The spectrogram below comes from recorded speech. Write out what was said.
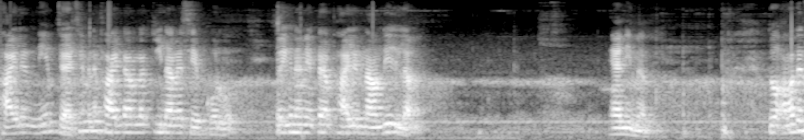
ফাইলের নেম চাইছে মানে ফাইলটা আমরা কী নামে সেভ করব? তো এখানে আমি একটা ফাইলের নাম দিয়ে দিলাম অ্যানিম্যাল তো আমাদের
